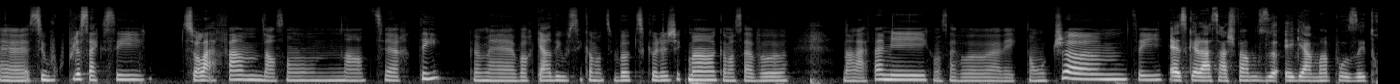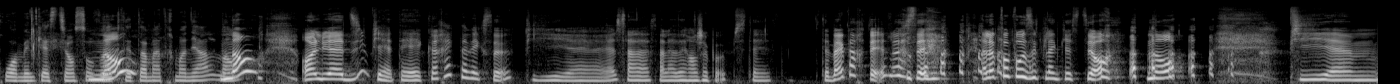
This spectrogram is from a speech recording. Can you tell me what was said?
Euh, c'est beaucoup plus axé sur la femme dans son entièreté. Comme elle va regarder aussi comment tu vas psychologiquement, comment ça va dans la famille, comment ça va avec ton chum, tu sais. Est-ce que la sage-femme vous a également posé 3000 questions sur Non. votre état matrimonial? Non? On lui a dit, puis elle était correcte avec ça. Puis euh, elle, ça, ça la dérangeait pas. Puis c'était, c'était bien parfait. Là. C'est- elle a pas posé plein de questions. non. Puis, euh,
